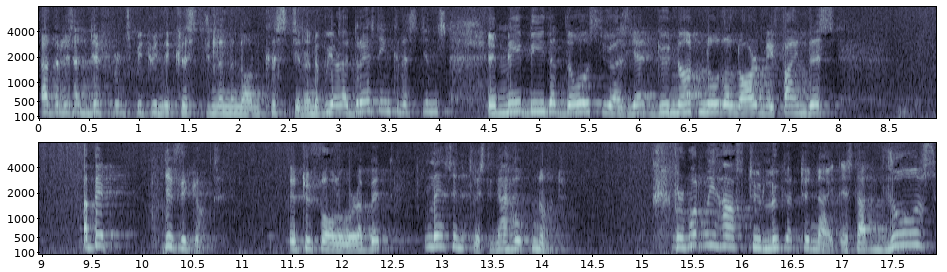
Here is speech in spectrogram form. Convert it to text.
that there is a difference between the Christian and the non Christian. And if we are addressing Christians, it may be that those who as yet do not know the Lord may find this a bit difficult uh, to follow or a bit less interesting. I hope not. For what we have to look at tonight is that those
